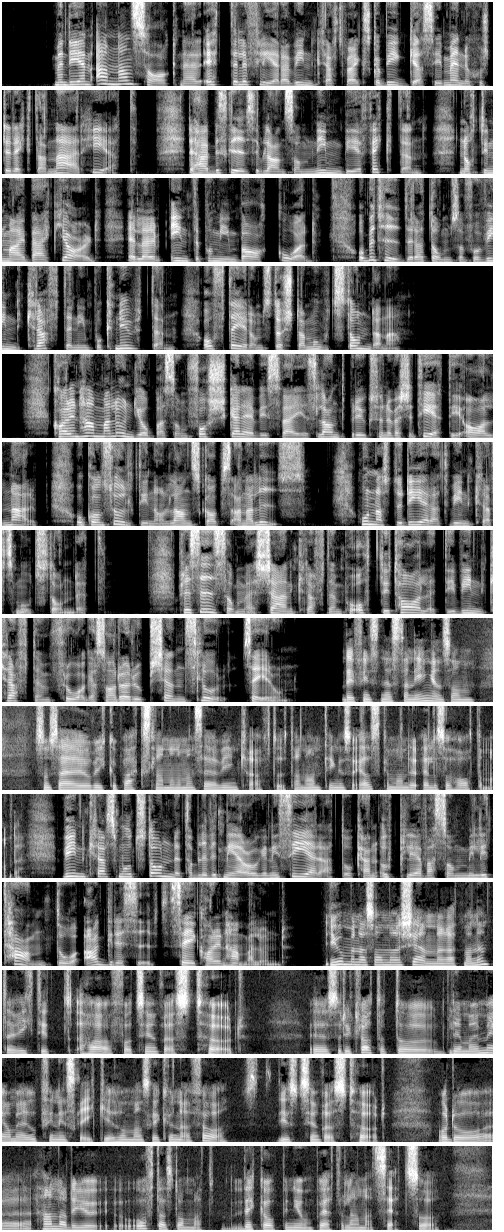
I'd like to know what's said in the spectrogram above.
Men det är en annan sak när ett eller flera vindkraftverk ska byggas i människors direkta närhet. Det här beskrivs ibland som NIMBY-effekten, not in my backyard, eller inte på min bakgård och betyder att de som får vindkraften in på knuten ofta är de största motståndarna. Karin Hammarlund jobbar som forskare vid Sveriges lantbruksuniversitet i Alnarp och konsult inom landskapsanalys. Hon har studerat vindkraftsmotståndet. Precis som med kärnkraften på 80-talet är vindkraften fråga som rör upp känslor, säger hon. Det finns nästan ingen som, som säger och rycker på axlarna när man säger vindkraft utan antingen så älskar man det eller så hatar man det. Vindkraftsmotståndet har blivit mer organiserat och kan upplevas som militant och aggressivt, säger Karin Hammarlund. Jo men alltså om man känner att man inte riktigt har fått sin röst hörd Eh, så det är klart att då blir man mer och mer uppfinningsrik i hur man ska kunna få just sin röst hörd. Och då eh, handlar det ju oftast om att väcka opinion på ett eller annat sätt. Så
